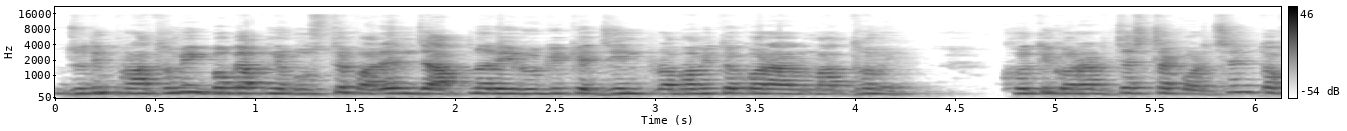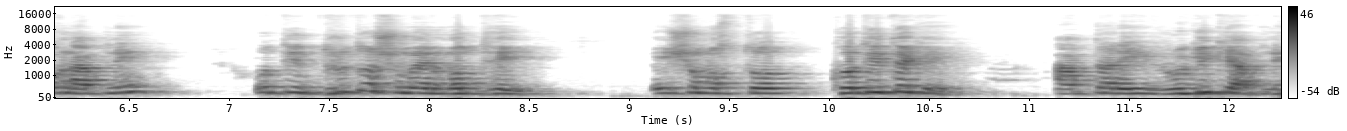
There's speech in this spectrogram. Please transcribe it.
যদি প্রাথমিকভাবে আপনি বুঝতে পারেন যে আপনার এই রোগীকে জিন প্রভাবিত করার মাধ্যমে ক্ষতি করার চেষ্টা করছে, তখন আপনি অতি দ্রুত সময়ের মধ্যেই এই সমস্ত ক্ষতি থেকে আপনার এই রোগীকে আপনি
